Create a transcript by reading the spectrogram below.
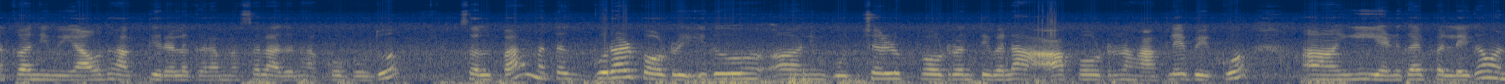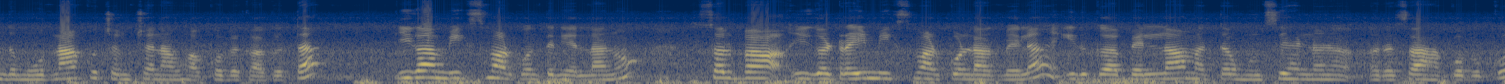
ಅಥವಾ ನೀವು ಯಾವುದು ಹಾಕ್ತಿರಲ್ಲ ಗರಂ ಮಸಾಲ, ಅದನ್ನು ಹಾಕ್ಕೋಬೋದು ಸ್ವಲ್ಪ ಮತ್ತು ಗುರಾಳ್ ಪೌಡ್ರಿ, ಇದು ನಿಮ್ಗೆ ಉಚ್ಚಳ್ಳು ಪೌಡ್ರ್ ಅಂತೀವಲ್ಲ, ಆ ಪೌಡ್ರನ್ನ ಹಾಕಲೇಬೇಕು. ಈ ಎಣ್ಗಾಯಿ ಪಲ್ಯಗೆ ಒಂದು ಮೂರ್ನಾಲ್ಕು ಚಮಚ ನಾವು ಹಾಕ್ಕೋಬೇಕಾಗುತ್ತಾ ಈಗ ಮಿಕ್ಸ್ ಮಾಡ್ಕೊತೀನಿ ಎಲ್ಲನೂ. ಸ್ವಲ್ಪ ಈಗ ಡ್ರೈ ಮಿಕ್ಸ್ ಮಾಡ್ಕೊಂಡಾದ್ಮೇಲೆ ಇದಕ್ಕೆ ಬೆಲ್ಲ ಮತ್ತು ಹುಣಸೆ ಹಣ್ಣಿನ ರಸ ಹಾಕ್ಕೋಬೇಕು.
